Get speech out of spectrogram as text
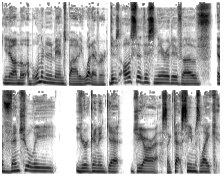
you know I'm a, I'm a woman in a man's body, whatever. There's also this narrative of eventually you're gonna get GRS. Like that seems like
